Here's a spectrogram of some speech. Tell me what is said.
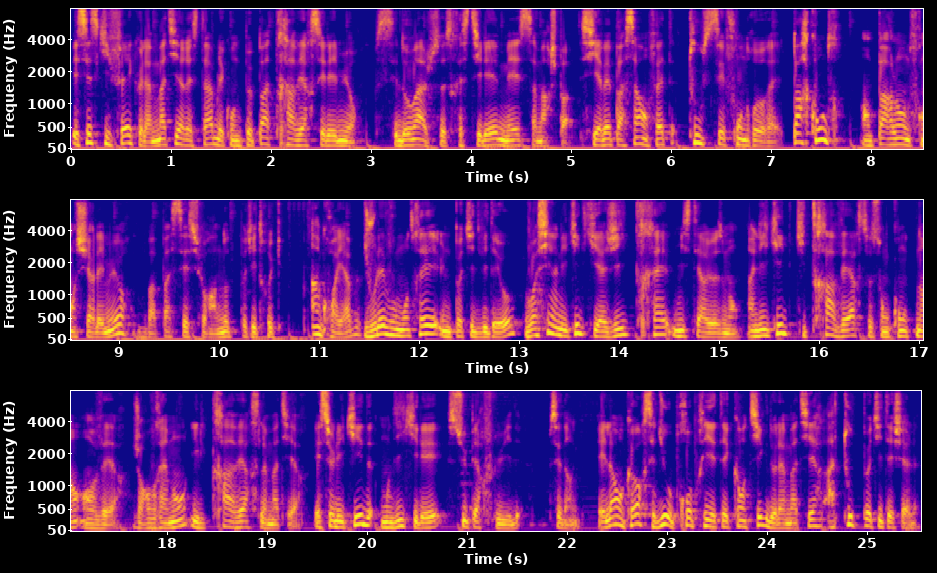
Et c'est ce qui fait que la matière est stable et qu'on ne peut pas traverser les murs. C'est dommage, ce serait stylé, mais ça marche pas. S'il y avait pas ça, en fait, tout s'effondrerait. Par contre, en parlant de franchir les murs, on va passer sur un autre petit truc incroyable. Je voulais vous montrer une petite vidéo. Voici un liquide qui agit très mystérieusement. Un liquide qui traverse son contenant en verre. Genre vraiment, il traverse la matière. Et ce liquide, on dit qu'il est super fluide. C'est dingue. Et là encore, c'est dû aux propriétés quantiques de la matière à toute petite échelle.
